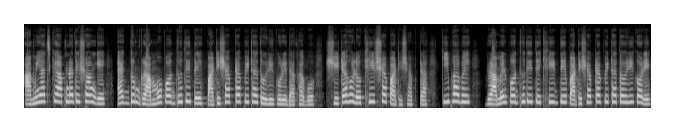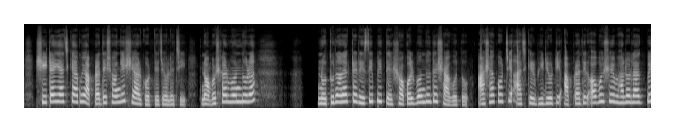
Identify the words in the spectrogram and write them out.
আমি আজকে আপনাদের সঙ্গে একদম গ্রাম্য পদ্ধতিতে পাটিসাপটা পিঠা তৈরি করে দেখাবো। সেটা হলো ক্ষীরসা পাটিসাপটা। কীভাবে গ্রামের পদ্ধতিতে ক্ষীর দিয়ে পাটিসাপটা পিঠা তৈরি করে, সেটাই আজকে আমি আপনাদের সঙ্গে শেয়ার করতে চলেছি। নমস্কার বন্ধুরা। নতুন আর একটা রেসিপিতে সকল বন্ধুদের স্বাগত। আশা করছি আজকের ভিডিওটি আপনাদের অবশ্যই ভালো লাগবে।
